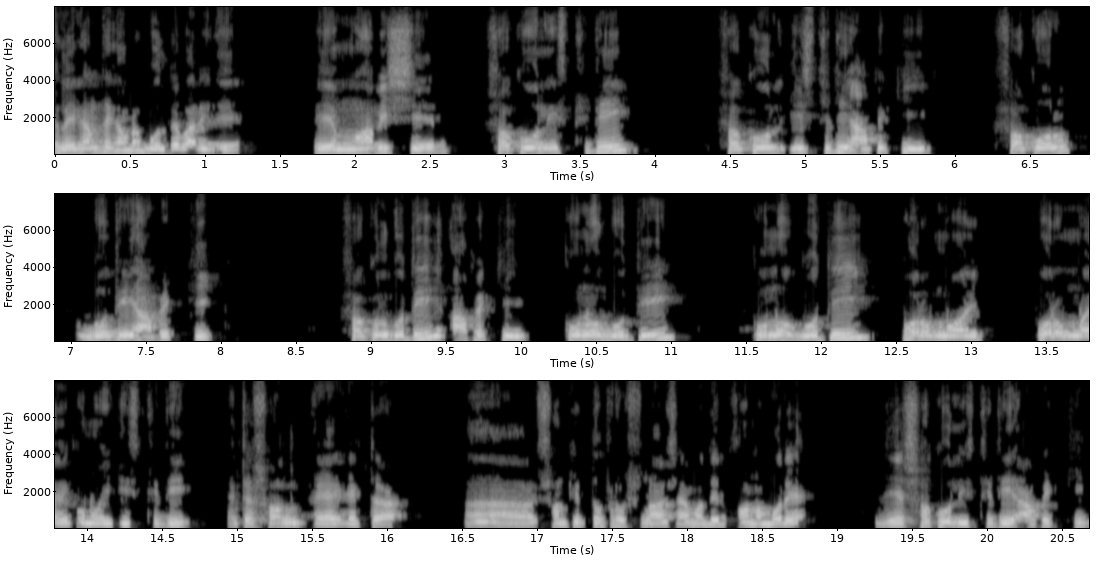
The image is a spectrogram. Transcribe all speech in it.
তাহলে এখান থেকে আমরা বলতে পারি যে এই মহাবিশ্বের সকল স্থিতি সকল স্থিতি আপেক্ষিক, সকল গতি আপেক্ষিক। সকল গতি আপেক্ষিক, কোনো গতি কোনো গতি পরম নয়। পরম নয়, কোনো স্থিতি। একটা একটা সংক্ষিপ্ত প্রশ্ন আসে আমাদের খ নম্বরে, যে সকল স্থিতি আপেক্ষিক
